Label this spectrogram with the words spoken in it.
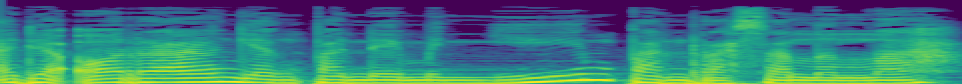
Ada orang yang pandai menyimpan rasa lelah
